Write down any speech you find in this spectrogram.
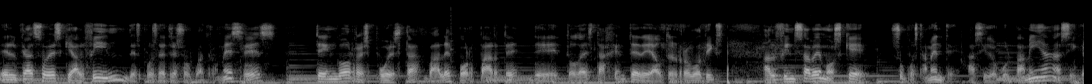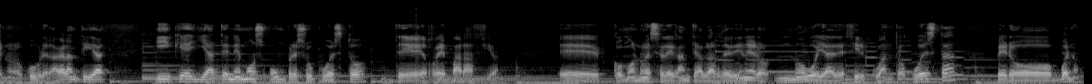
El caso es que al fin, después de tres o cuatro meses, tengo respuesta, ¿vale? Por parte de toda esta gente de Autel Robotics. Al fin sabemos que, supuestamente, ha sido culpa mía, así que no lo cubre la garantía, y que ya tenemos un presupuesto de reparación. Eh, como no es elegante hablar de dinero, no voy a decir cuánto cuesta, pero bueno,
